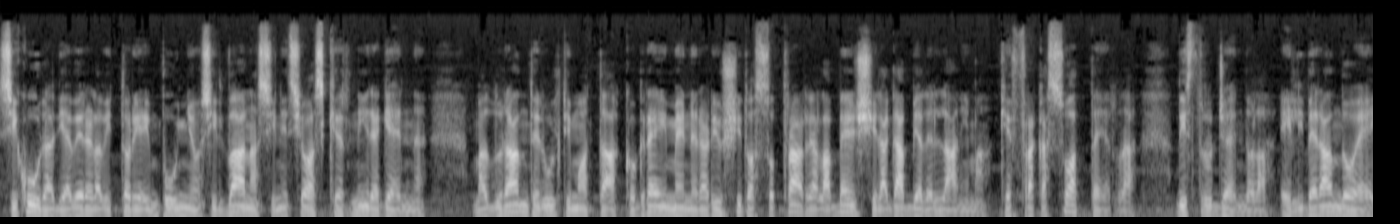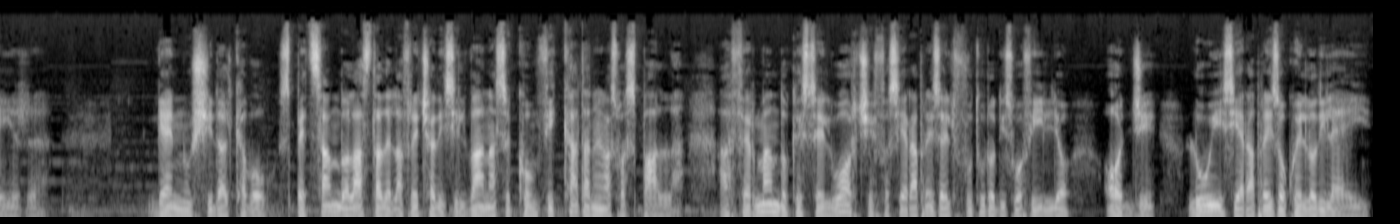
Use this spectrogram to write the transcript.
Sicura di avere la vittoria in pugno, Sylvanas iniziò a schernire Gen, ma durante l'ultimo attacco Greymane era riuscito a sottrarre alla Banshee la gabbia dell'anima, che fracassò a terra, distruggendola e liberando Eir. Gen uscì dal cavò, spezzando l'asta della freccia di Sylvanas conficcata nella sua spalla, affermando che se il Warchief si era presa il futuro di suo figlio, oggi lui si era preso quello di lei.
